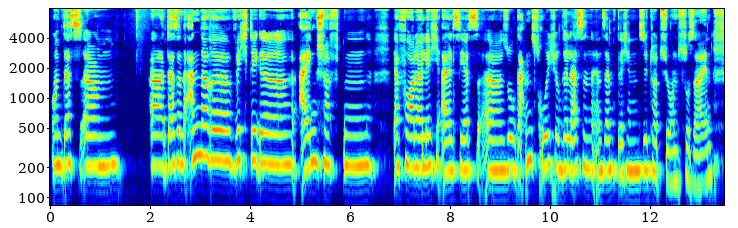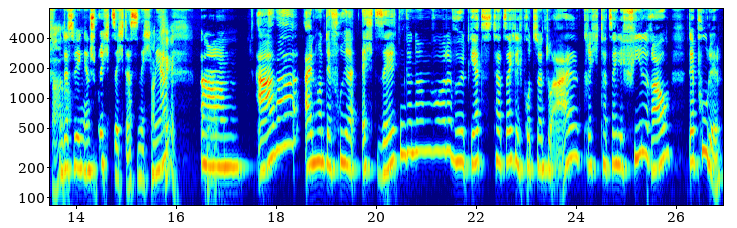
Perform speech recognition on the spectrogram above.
und das ähm, äh, da sind andere wichtige Eigenschaften erforderlich, als jetzt äh, so ganz ruhig und gelassen in sämtlichen Situationen zu sein. Ah. Und deswegen entspricht sich das nicht mehr. Okay. Ähm, aber ein Hund, der früher echt selten genommen wurde, wird jetzt tatsächlich prozentual, kriegt tatsächlich viel Raum, der Pudel.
